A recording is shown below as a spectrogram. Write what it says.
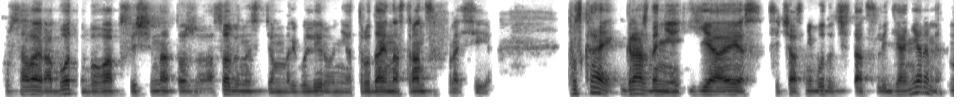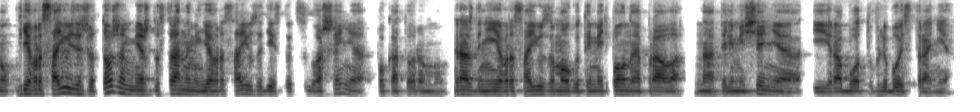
курсовая работа была посвящена тоже особенностям регулирования труда иностранцев в России. Пускай граждане ЕАЭС сейчас не будут считаться легионерами, но в Евросоюзе же тоже между странами Евросоюза действует соглашение, по которому граждане Евросоюза могут иметь полное право на перемещение и работу в любой стране.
